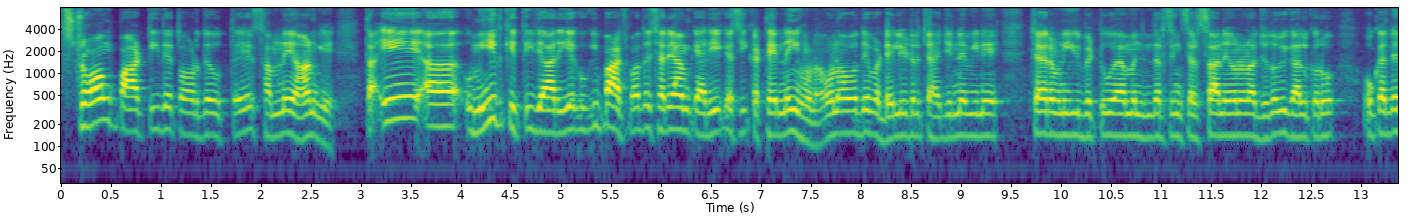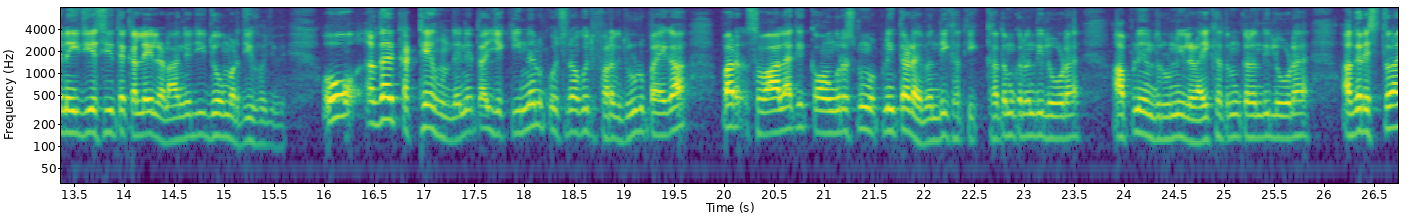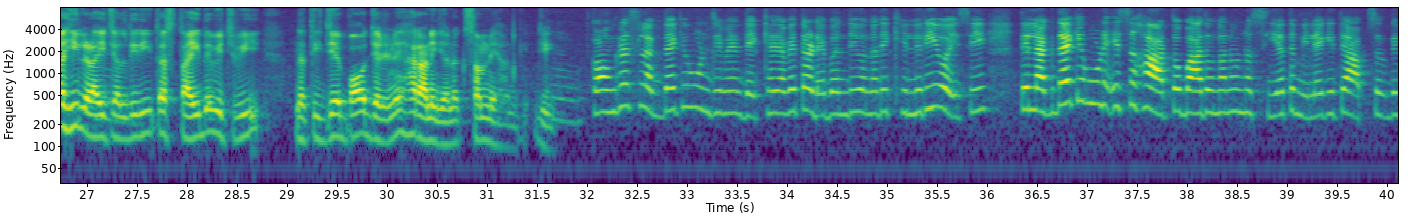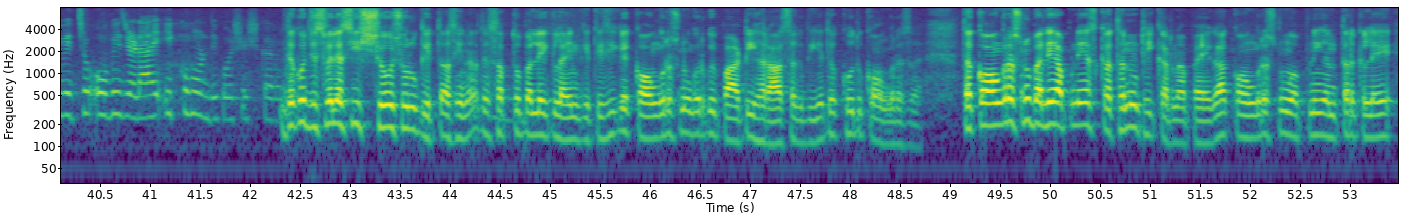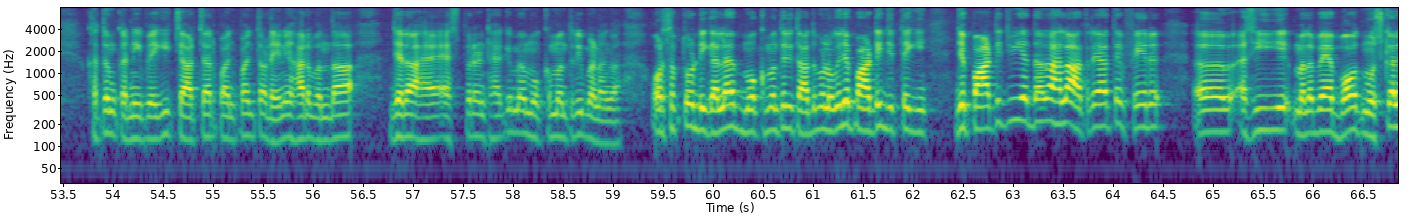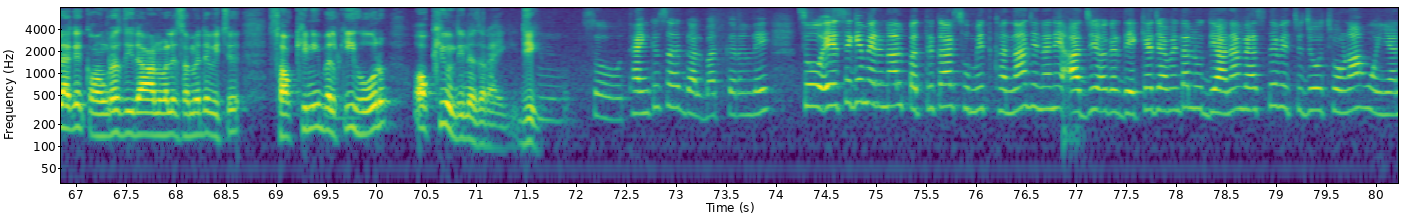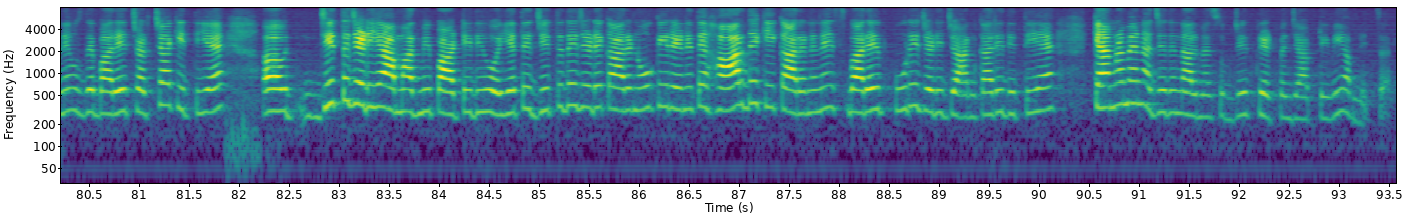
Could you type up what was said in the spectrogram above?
ਸਟਰੋਂਗ ਪਾਰਟੀ ਦੇ ਤੌਰ ਦੇ ਉੱਤੇ ਸਾਹਮਣੇ ਆਣਗੇ। ਤਾਂ ਇਹ ਉਮੀਦ ਕੀਤੀ ਜਾ ਰਹੀ ਹੈ ਕਿਉਂਕਿ ਭਾਜਪਾ ਤਾਂ ਸ਼ਰੇਆਮ ਕਹਿ ਰਹੀ ਹੈ ਕਿ ਅਸੀਂ ਇਕੱਠੇ ਨਹੀਂ ਹੋਣਾ। ਉਹਨਾਂ ਉਹਦੇ ਵੱਡੇ ਲੀਡਰ ਚਾਹੇ ਜਿੰਨੇ ਵੀ ਨੇ, ਚਾਹੇ ਰਵਨੀਤ ਬਿੱਟੂ ਹੈ, ਮਨਜਿੰਦਰ ਸਿੰਘ ਸਿਰਸਾ ਨੇ, ਉਹਨਾਂ ਨਾਲ ਜਦੋਂ ਵੀ ਗੱਲ ਕਰੋ, ਉਹ ਕਹਿੰਦੇ ਨਹੀਂ ਜੀ ਅਸੀਂ ਤਾਂ ਇਕੱਲੇ ਹੀ ਲੜਾਂਗੇ ਜੀ, ਜੋ ਮਰਜ਼ੀ ਹੋ ਜਾਵੇ। ਉਹ ਅਗਰ ਇਕੱਠੇ ਹੁੰਦੇ ਨੇ ਤਾਂ ਯਕੀਨਨ ਕੁਝ ਨਾ ਕੁਝ ਫ਼ਰਕ ਜ਼ਰੂਰ ਪਏਗਾ, ਪਰ ਸਵਾਲ ਹੈ ਕਿ ਕਾਂਗਰਸ ਨੂੰ ਆਪਣੀ ਧੜੇਬੰਦੀ ਖਤੀ- ਖਤਮ ਕਰਨ ਦੀ ਲੋੜ ਹੈ, ਆਪਣੀ ਅੰਦਰੂਨੀ ਲੜਾਈ ਖਤਮ ਕਰਨ ਦੀ ਲੋੜ ਹੈ। ਅਗਰ ਇਸ ਤਰ੍ਹਾਂ ਹੀ ਲੜਾਈ ਚੱਲਦੀ ਰਹੀ ਤਾਂ 27 ਦੇ ਵਿੱਚ ਵੀ ਨਤੀਜੇ ਬਹੁਤ ਜਿਹੜੇ ਨੇ ਹੈਰਾਨੀਜਨਕ ਸਾਹਮਣੇ ਆਣਗੇ ਜੀ। ਕਾਂਗਰਸ ਲੱਗਦਾ ਹੈ ਕਿ ਹੁਣ ਜਿਵੇਂ ਦੇਖਿਆ ਜਾਵੇ ਧੜੇਬੰਦੀ ਉਹਨਾਂ ਦੀ ਖਿਲਰੀ ਹੋਈ ਸੀ ਤੇ ਲੱਗਦਾ ਹੈ ਕਿ ਹੁਣ ਇਸ ਹਾਰ ਤੋਂ ਬਾਅਦ ਉਹਨਾਂ ਨੂੰ ਨਸੀਹਤ ਮਿਲੇਗੀ ਤੇ ਆਪਸ ਦੇ ਵਿੱਚ ਉਹ ਵੀ ਜਿਹੜਾ ਹੈ ਇੱਕ ਹੋਣ ਦੀ ਕੋਸ਼ਿਸ਼ ਕਰਨਗੇ। ਦੇਖੋ, ਜਿਸ ਵੇਲੇ ਅਸੀਂ ਸ਼ੋਅ ਸ਼ੁਰੂ ਕੀਤਾ ਸੀ ਨਾ, ਤੇ ਸਭ ਤੋਂ ਪਹਿਲੇ ਇੱਕ ਲਾਈਨ ਕੀਤੀ ਸੀ ਕਿ ਕਾਂਗਰਸ ਨੂੰ ਅਗਰ ਕੋਈ ਪਾਰਟੀ ਹਰਾ ਸਕਦੀ ਹੈ ਤਾਂ ਖੁਦ ਕਾਂਗਰਸ ਹੈ। ਤਾਂ ਕਾਂਗਰਸ ਨੂੰ ਪਹਿਲੇ ਆਪਣੇ ਇਸ ਕਥਨ ਨੂੰ ਠੀਕ ਕਰਨਾ ਪਏਗਾ। ਕਾਂਗਰਸ ਨੂੰ ਆਪਣੀ ਅੰਤਰਕਲੇ ਖਤਮ ਕਰਨੀ ਪਏਗੀ। ਚਾਰ ਚਾਰ ਪੰਜ ਪੰਜ ਧੜੇ ਨੇ। ਹਰ ਬੰਦਾ ਜਿਹੜਾ ਹੈ ਐਸਪੀਰੈਂਟ ਹੈ ਕਿ ਮੈਂ ਮੁੱਖ ਮੰਤਰੀ ਬਣਾਂਗਾ। ਔਰ ਸਭ ਤੋਂ ਵੱਡੀ ਗੱਲ ਹੈ, ਮੁੱਖ ਮੰਤਰੀ ਤਦ ਬਣੋਗੇ ਜੇ ਪਾਰਟੀ ਜਿੱਤੇਗੀ ਜੇ ਪਾਰਟੀ 'ਚ ਵੀ ਇਦਾਂ ਦਾ ਹਾਲਾਤ ਰਿਹਾ ਤੇ ਫਿਰ ਅਸੀਂ ਮਤਲਬ ਇਹ ਬਹੁਤ ਮੁਸ਼ਕਲ ਹੈ ਕਿ ਕਾਂਗਰਸ ਦੀ ਰਾਹ ਆਉਣ ਵਾਲੇ ਸਮੇਂ ਦੇ ਵਿੱਚ ਸੌਖੀ ਨਹੀਂ ਬਲਕਿ ਹੋਰ ਔਖੀ ਹੁੰਦੀ ਨਜ਼ਰ ਆਏਗੀ। ਜੀ। ਸੋ ਥੈਂਕ ਯੂ ਸਰ ਗੱਲਬਾਤ ਕਰਨ ਲਈ। ਸੋ ਇਹ ਸੀਗੇ ਮੇਰੇ ਨਾਲ ਪੱਤਰਕਾਰ ਸੁਮਿਤ ਖੰਨਾ ਜਿਨ੍ਹਾਂ ਨੇ ਅੱਜ ਅਗਰ ਦੇਖਿਆ ਜਾਵੇ ਤਾਂ ਲੁਧਿਆਣਾ ਵੈਸਟ ਦੇ ਵਿੱਚ ਜੋ ਚੋਣਾਂ ਹੋਈਆਂ ਨੇ ਉਸ ਦੇ ਬਾਰੇ ਚਰਚਾ ਕੀਤੀ ਹੈ। ਅ, ਜਿੱਤ ਜਿਹੜੀ ਹੈ ਆਮ ਆਦਮੀ ਪਾਰਟੀ ਦੀ ਹੋਈ ਹੈ ਤੇ ਜਿੱਤ ਦੇ ਜਿਹੜੇ ਕਾਰਨ ਉਹ ਕੀ ਰਹੇ ਨੇ ਤੇ ਹਾਰ ਦੇ ਕੀ ਕਾਰਨ ਨੇ ਇਸ ਬਾਰੇ ਪੂਰੀ ਜਿਹੜੀ ਜਾਣਕਾਰੀ ਦਿੱਤੀ ਹੈ। ਕੈਮਰਾਮੈਨ ਅਜੇ ਦੇ ਨਾਲ ਮੈਂ ਸੁਖਜੀਤ ਗ੍ਰੇਟ ਪੰਜਾਬ ਟੀਵੀ ਅੰਮ੍ਰਿਤਸਰ।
